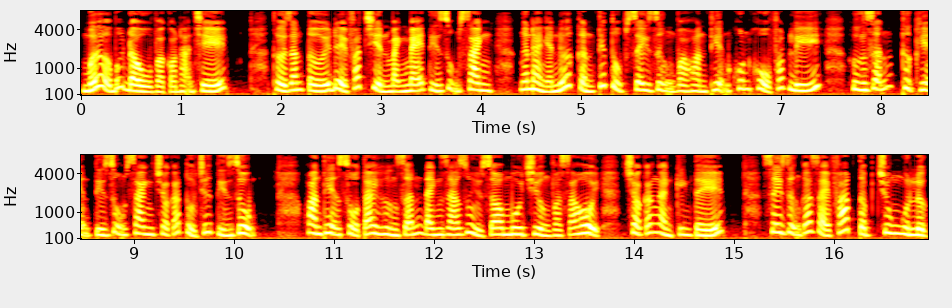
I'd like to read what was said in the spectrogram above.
mới ở bước đầu và còn hạn chế. Thời gian tới để phát triển mạnh mẽ tín dụng xanh, Ngân hàng Nhà nước cần tiếp tục xây dựng và hoàn thiện khuôn khổ pháp lý, hướng dẫn thực hiện tín dụng xanh cho các tổ chức tín dụng, hoàn thiện sổ tay hướng dẫn đánh giá rủi ro môi trường và xã hội cho các ngành kinh tế, xây dựng các giải pháp tập trung nguồn lực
